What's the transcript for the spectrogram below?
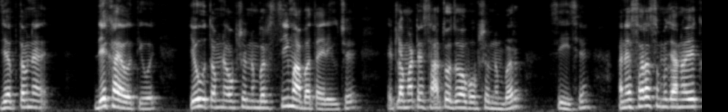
જે તમને દેખાઈ આવતી હોય, એવું તમને ઓપ્શન નંબર સીમાં બતાવી રહ્યું છે. એટલા માટે સાચો જવાબ ઓપ્શન નંબર સી છે. અને સરસ મજાનો એક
